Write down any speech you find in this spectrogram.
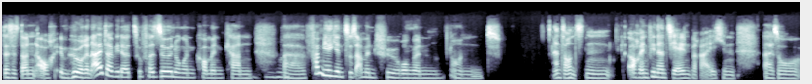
dass es dann auch im höheren Alter wieder zu Versöhnungen kommen kann, mhm. äh, Familienzusammenführungen und Ansonsten auch in finanziellen Bereichen, also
